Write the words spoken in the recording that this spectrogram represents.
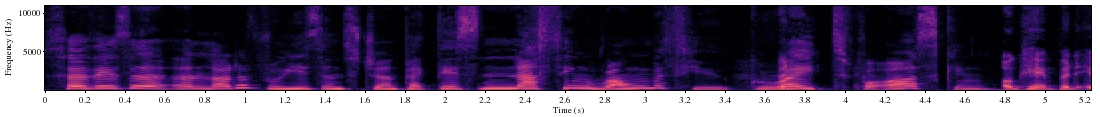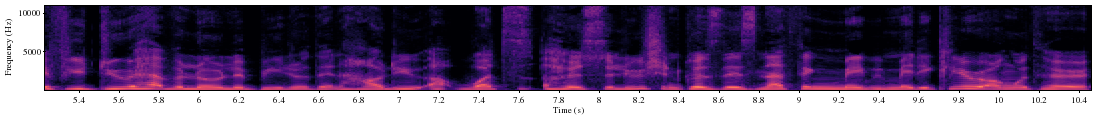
So there's a, a lot of reasons to unpack. There's nothing wrong with you. Great for asking. Okay, but if you do have a low libido, then how do you? Uh, what's her solution? Because there's nothing maybe medically wrong with her.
